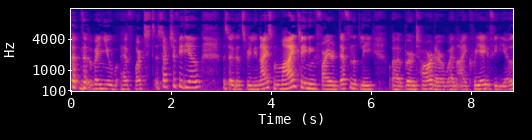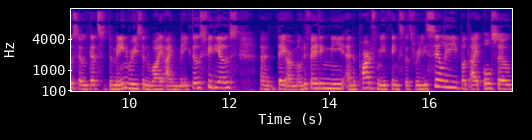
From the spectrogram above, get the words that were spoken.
when you have watched such a video. So that's really nice. My cleaning fire definitely uh, burns harder when I create a video. So that's the main reason why I make those videos. Uh, they are motivating me and a part of me thinks that's really silly but i also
